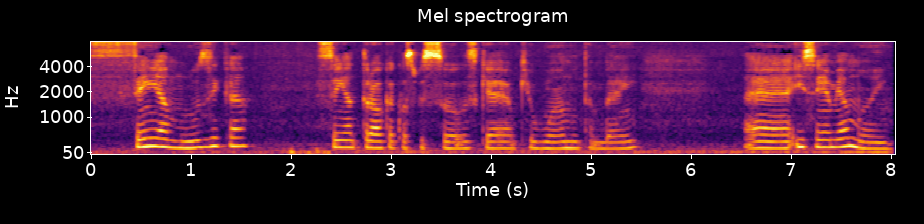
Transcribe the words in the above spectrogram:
sem a música, sem a troca com as pessoas, que é o que eu amo também, é, e sem a minha mãe,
